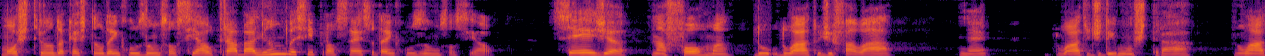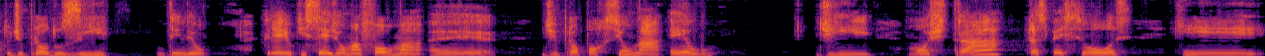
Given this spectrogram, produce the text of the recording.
mostrando a questão da inclusão social, trabalhando esse processo da inclusão social, seja na forma do, do ato de falar, né? Do ato de demonstrar, no ato de produzir, entendeu? Creio que seja uma forma é, de proporcionar elo, de mostrar para as pessoas que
